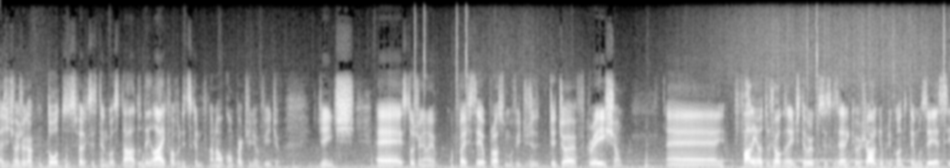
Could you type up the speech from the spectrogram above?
A gente vai jogar com todos. Espero que vocês tenham gostado. Deem like, favorito, inscrevam no canal, compartilhem o vídeo. Gente, é, estou jogando... Vai ser o próximo vídeo de The Joy of Creation. É, falem outros jogos aí de terror que vocês quiserem que eu jogue. Por enquanto temos esse.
